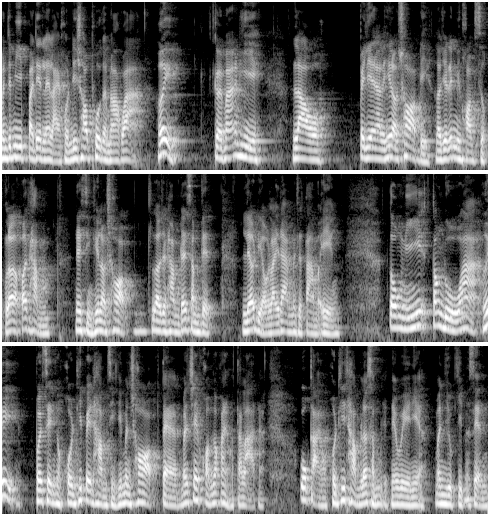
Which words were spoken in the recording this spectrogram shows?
มันจะมีประเด็นหลาย ๆ คนที่ชอบพูดกันมากว่า เฮ้ย เกิดมาทันที เราไปเรียนอะไรที่เราชอบดิ เราจะได้มีความสุขแล้วเราก็ทำในสิ่งที่เราชอบ เราจะทำได้สำเร็จ แล้วเดี๋ยวรายได้มันจะตามมาเอง ตรงนี้ต้องดูว่าเฮ้ยเปอร์เซ็นต์ของคนที่ไปทำสิ่งที่มันชอบ แต่ไม่ใช่ความต้องการของตลาดนะโอกาสของคนที่ทำแล้วสำเร็จในเวเนี่ยมันอยู่กี่เปอร์เซ็นต์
